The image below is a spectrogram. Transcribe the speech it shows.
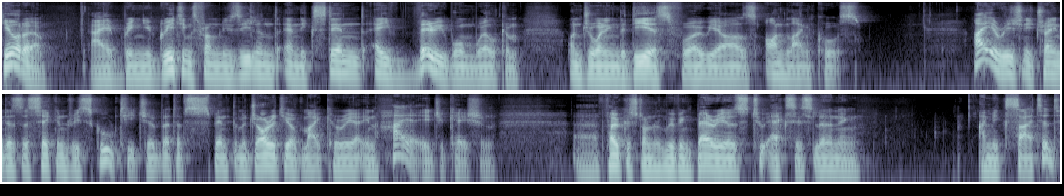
Kia ora. I bring you greetings from New Zealand and extend a very warm welcome on joining the DS for OER's online course. I originally trained as a secondary school teacher, but have spent the majority of my career in higher education, uh, focused on removing barriers to access learning. I'm excited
